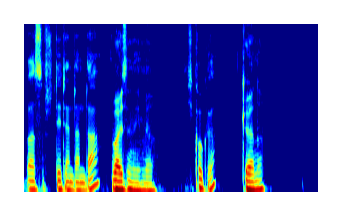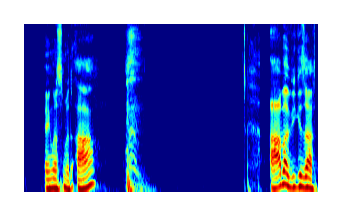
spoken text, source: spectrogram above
Was steht denn dann da? Weiß ich nicht mehr. Ich gucke. Gerne. Irgendwas mit A. aber wie gesagt,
